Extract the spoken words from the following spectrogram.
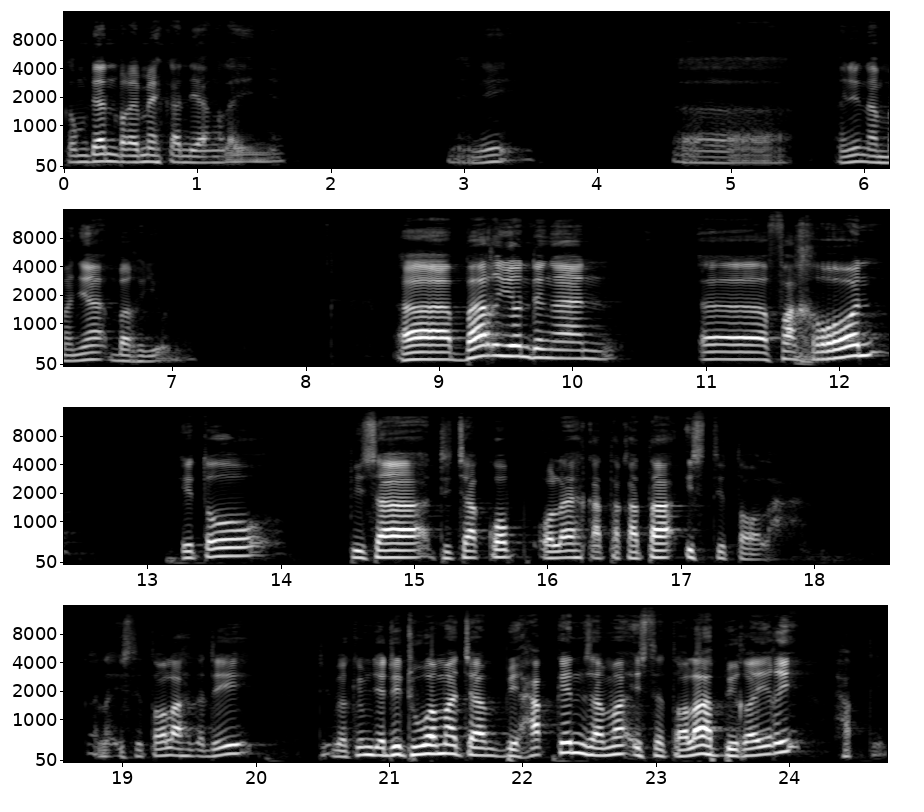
kemudian meremehkan yang lainnya. Nah, ini uh, ini namanya baryun. Uh, baryun dengan eh, fakhron itu bisa dicakup oleh kata-kata istitolah. Karena istitolah tadi dibagi menjadi dua macam, bihakin sama istitolah bighairi hakin.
